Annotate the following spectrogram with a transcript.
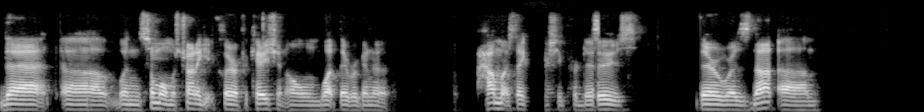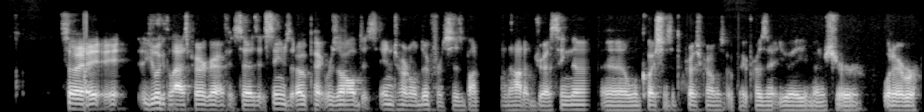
that uh, when someone was trying to get clarification on what they were going to, how much they actually produce, there was not. Um, so it, it, if you look at the last paragraph, it says it seems that OPEC resolved its internal differences by not addressing them. Uh, when questions at the press conference, OPEC president, UAE minister, whatever,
